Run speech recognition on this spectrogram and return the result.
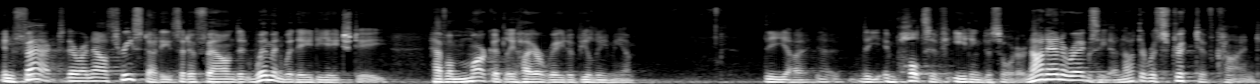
In fact, there are now three studies that have found that women with ADHD have a markedly higher rate of bulimia. The, uh, the impulsive eating disorder, not anorexia, not the restrictive kind,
